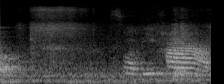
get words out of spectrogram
ครับ สวัสดีค่ะ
